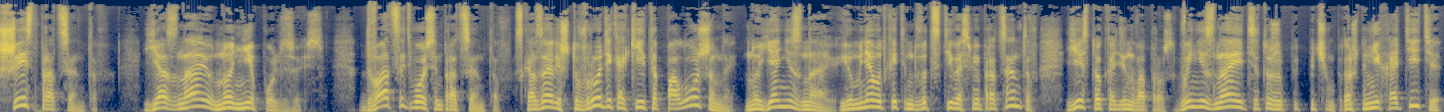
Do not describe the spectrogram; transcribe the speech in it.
6% я знаю, но не пользуюсь. 28% сказали, что вроде какие-то положены, но я не знаю. И у меня вот к этим 28% есть только один вопрос. Вы не знаете тоже почему? Потому что не хотите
